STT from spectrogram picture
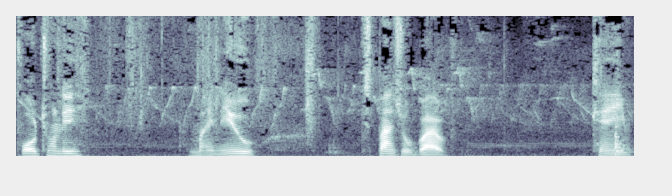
fortunately my new expansion valve came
